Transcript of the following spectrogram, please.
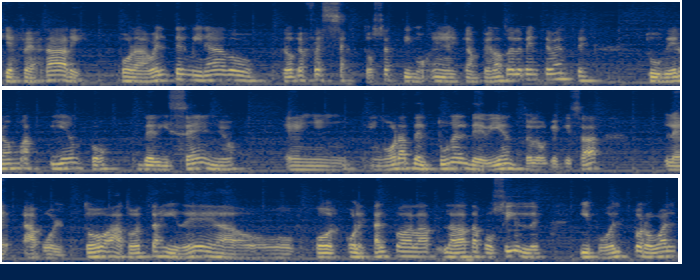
que Ferrari, por haber terminado, creo que fue sexto, séptimo en el campeonato del 2020, tuvieron más tiempo de diseño en, horas del túnel de viento, lo que quizás le aportó a todas estas ideas o, colectar toda la, data posible y poder probar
